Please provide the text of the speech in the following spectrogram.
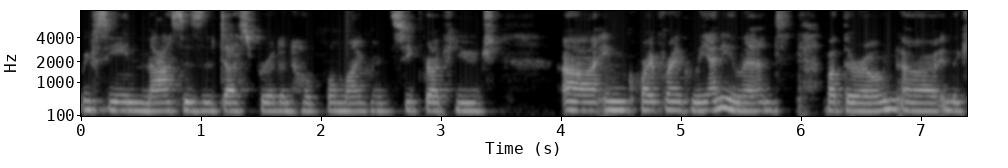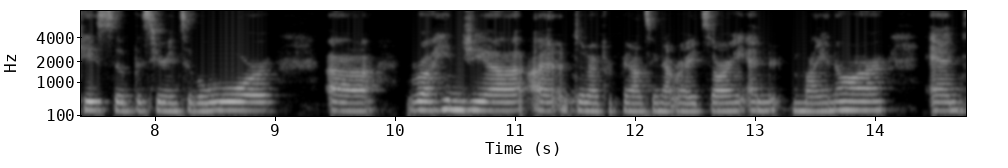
we've seen masses of desperate and hopeful migrants seek refuge uh, in, quite frankly, any land but their own. Uh, in the case of the Syrian civil war, uh, Rohingya, I don't know if I'm pronouncing that right, sorry, and Myanmar, and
